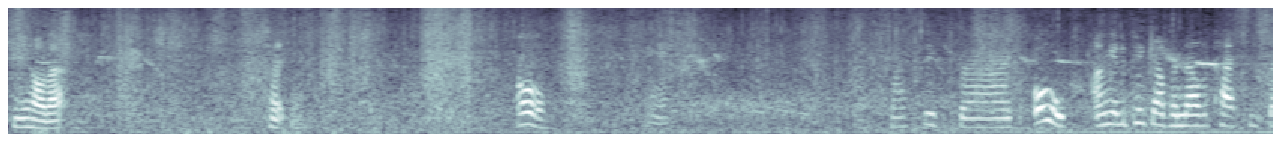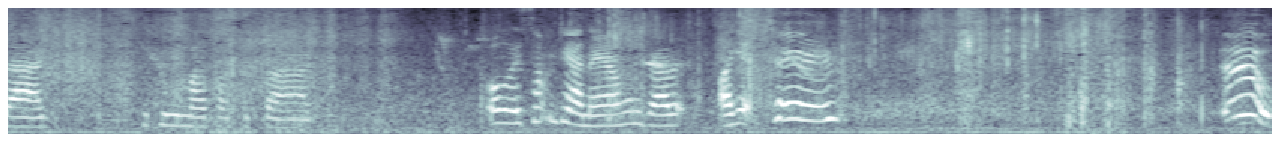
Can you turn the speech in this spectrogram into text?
Can you hold that? Oh. Plastic bag. Oh, I'm going to pick up another plastic bag put in my plastic bag. Oh, there's something down there. I'm going to grab it. I get two. Ooh.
